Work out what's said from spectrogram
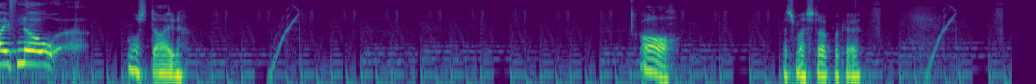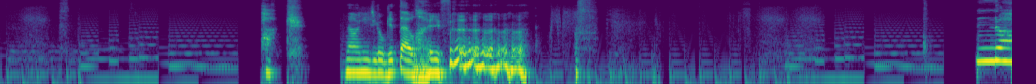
Life? No! Uh, almost died. Oh. That's messed up, okay. Fuck. Now I need to go get that life. No!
